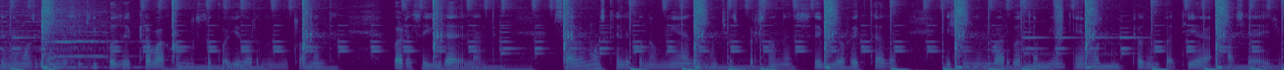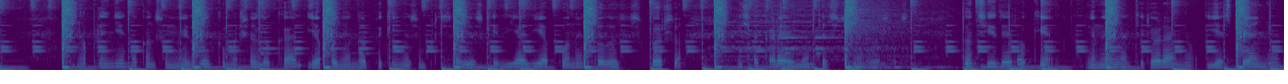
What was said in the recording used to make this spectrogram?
tenemos grandes equipos de trabajo nos tocó ayudarnos mutuamente para seguir adelante. Sabemos que la economía de muchas personas se vio afectada y sin embargo también hemos mostrado empatía hacia ello, aprendiendo a consumir del comercio local y apoyando a pequeños empresarios que día a día ponen todo su esfuerzo y sacar adelante sus negocios. Considero que en el anterior año y este año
